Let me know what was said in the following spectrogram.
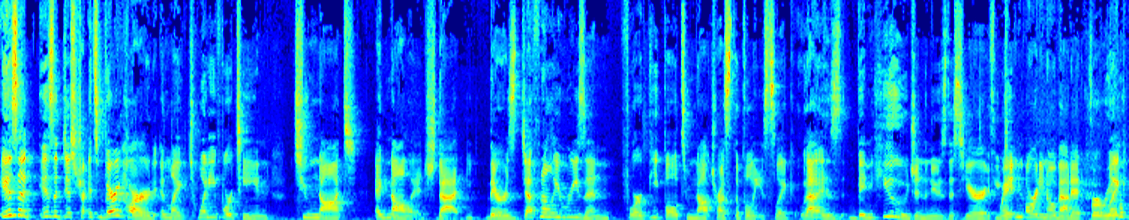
is a is a distract. It's very hard in like 2014 to not acknowledge that there is definitely reason for people to not trust the police. Like that has been huge in the news this year. If you Wait. didn't already know about it, For real? like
